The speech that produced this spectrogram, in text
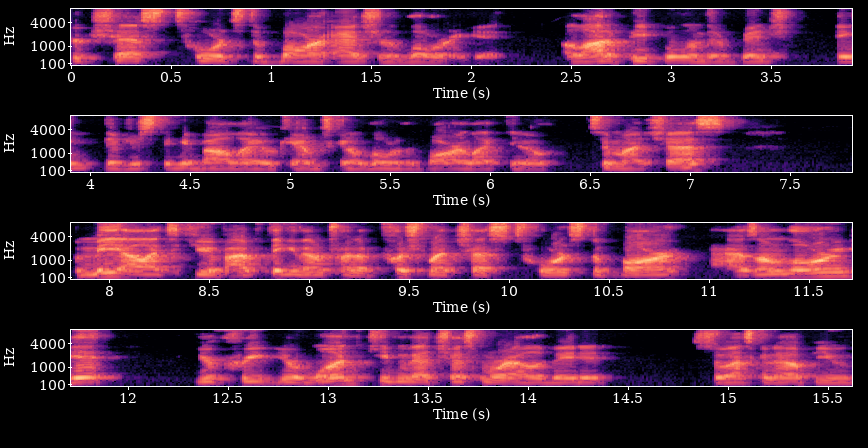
your chest towards the bar as you're lowering it. A lot of people when they're benching, they're just thinking about like, okay, I'm just gonna lower the bar like you know to my chest. For me, I like to cue if I'm thinking I'm trying to push my chest towards the bar as I'm lowering it. You're cre- you're one keeping that chest more elevated, so that's gonna help you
